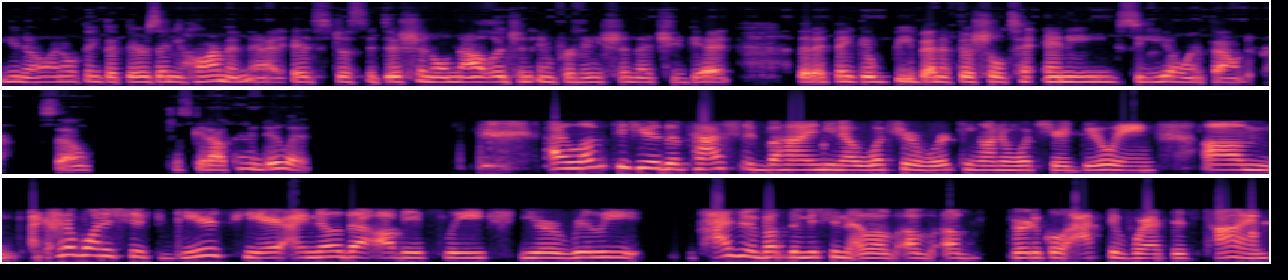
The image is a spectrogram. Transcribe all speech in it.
you know i don't think that there's any harm in that. It's just additional knowledge and information that you get that i think it would be beneficial to any ceo and founder. So just get out there and do it. I love to hear the passion behind, you know, what you're working on and what you're doing. Um, I kind of want to shift gears here. I know that obviously you're really passionate about the mission of, of, of vertical activewear at this time.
